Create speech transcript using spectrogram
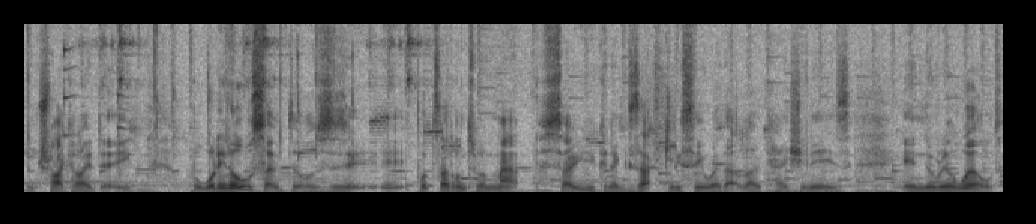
and track ID. But what it also does is it, it puts that onto a map so you can exactly see where that location is in the real world.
